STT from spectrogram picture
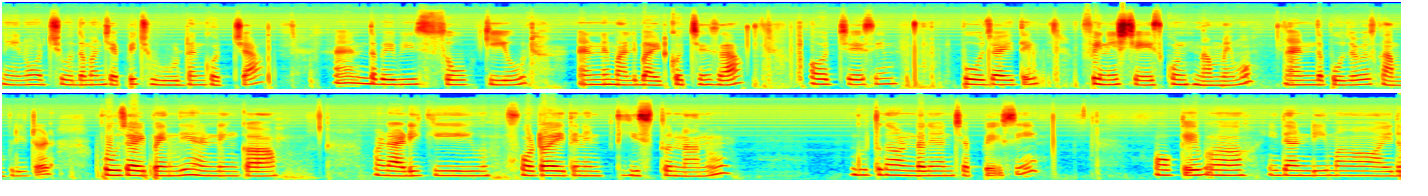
నేను వచ్చి చూద్దామని చెప్పి చూడడానికి వచ్చా. And the baby so cute and నేను మళ్ళీ బయటకు వచ్చేసా. వచ్చేసి పూజ అయితే ఫినిష్ చేసుకుంటున్నాం మేము. And the puja was completed పూజ అయిపోయింది. అండ్ ఇంకా మా డాడీకి ఫోటో అయితే నేను తీస్తున్నాను. గుర్తుగా ఉండాలి అని చెప్పేసి. ఓకే ఇదండి మా Ayudha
